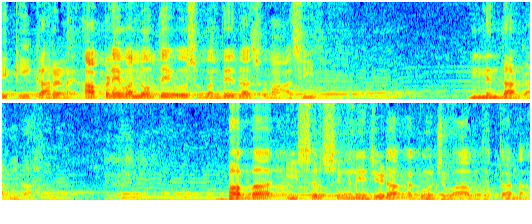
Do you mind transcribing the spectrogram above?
ਇਹ ਕੀ ਕਾਰਨ ਹੈ? ਆਪਣੇ ਵੱਲੋਂ ਤੇ ਉਸ ਬੰਦੇ ਦਾ ਸੁਭਾਅ ਸੀ ਨਿੰਦਾ ਕਰਨ ਦਾ। ਬਾਬਾ ਈਸਰ ਸਿੰਘ ਨੇ ਜਿਹੜਾ ਅੱਗੋਂ ਜਵਾਬ ਦਿੱਤਾ ਨਾ,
